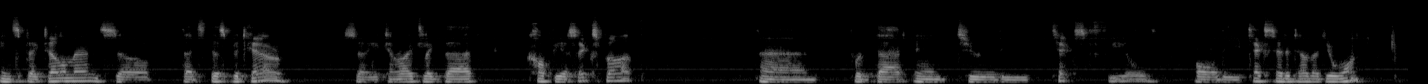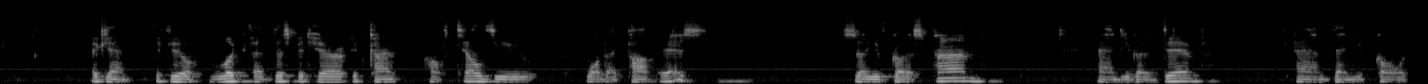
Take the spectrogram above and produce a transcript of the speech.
inspect element. So that's this bit here. So you can right click that copy as XPath and put that into the text field or the text editor that you want. Again, if you look at this bit here, it kind of tells you what that path is. So you've got a span, and you've got a div, and then you've got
